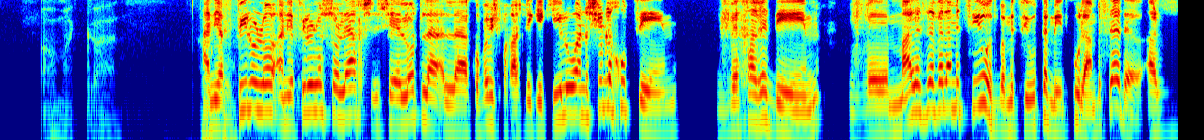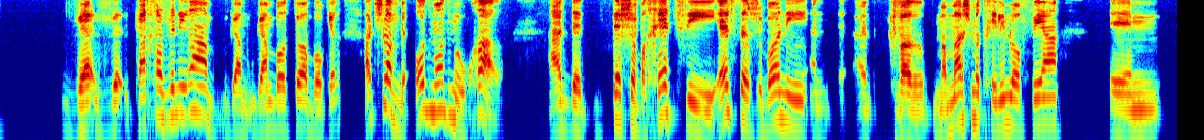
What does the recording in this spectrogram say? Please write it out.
אני, okay. אפילו לא, אני אפילו לא שולח שאלות לקרובי משפחה שלי, כי כאילו אנשים לחוצים וחרדים, ומה לזה ולמציאות? במציאות תמיד כולם בסדר. אז זה, זה, ככה זה נראה גם, גם באותו הבוקר, עד שלב מאוד מאוד מאוחר, עד תשע וחצי, עשר, שבו אני, אני, אני כבר ממש מתחילים להופיע um,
